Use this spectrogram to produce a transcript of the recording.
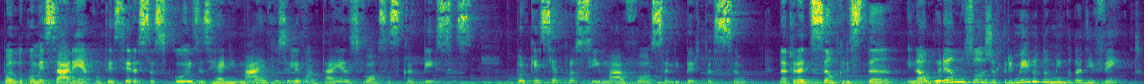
Quando começarem a acontecer essas coisas, reanimai-vos e levantai as vossas cabeças, porque se aproxima a vossa libertação. Na tradição cristã, inauguramos hoje o primeiro domingo do Advento,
